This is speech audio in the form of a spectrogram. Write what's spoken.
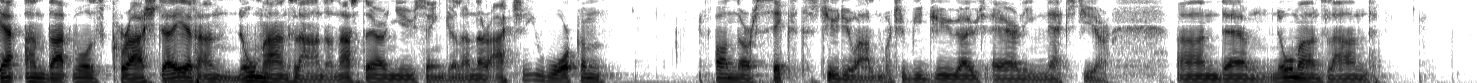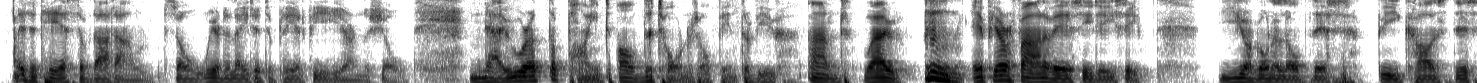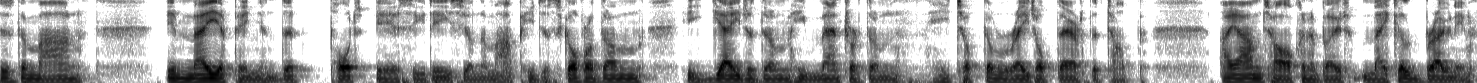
Yeah, and that was Crash Diet and No Man's Land, and that's their new single. And they're actually working on their sixth studio album, which will be due out early next year. And um, No Man's Land is a taste of that album. So we're delighted to play it for you here on the show. Now we're at the point of the Turn It Up interview. And wow, if you're a fan of ACDC, you're going to love this because this is the man, in my opinion, that put ACDC on the map. He discovered them, he guided them, he mentored them, he took them right up there at the top. I am talking about Michael Browning.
